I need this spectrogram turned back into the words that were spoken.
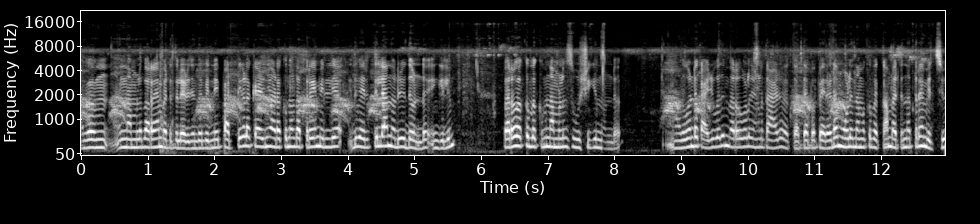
അപ്പം നമ്മൾ പറയാൻ പറ്റത്തില്ല എഴുതുന്നത് പിന്നെ ഈ പട്ടികളൊക്കെ കഴിഞ്ഞ് അടക്കുന്നതുകൊണ്ട് അത്രയും വലിയ ഇത് വരത്തില്ല എന്നൊരു ഇതുണ്ട്. എങ്കിലും വിറവൊക്കെ വെക്കുമ്പോൾ നമ്മൾ സൂക്ഷിക്കുന്നുണ്ട്. അതുകൊണ്ട് കഴിവതും വിറവുകൾ ഞങ്ങൾ താഴെ വെക്കാത്ത. അപ്പോൾ പെരയുടെ മുകളിൽ നമുക്ക് വെക്കാൻ പറ്റുന്നത്രയും വെച്ചു.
